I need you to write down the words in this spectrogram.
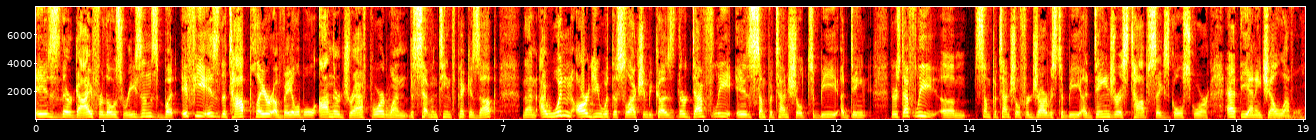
is their guy for those reasons, but if he is the top player available on their draft board when the 17th pick is up, then I wouldn't argue with the selection because there definitely is some potential to be a da- there's definitely um, some potential for Jarvis to be a dangerous top 6 goal scorer at the NHL level.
